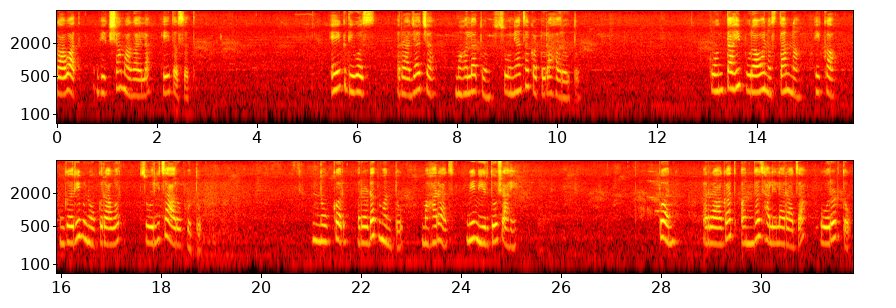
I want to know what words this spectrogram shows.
गावात भिक्षा मागायला येत असत. एक दिवस राजाच्या महलातून सोन्याचा कटोरा हरवतो. कोणताही पुरावा नसताना एका गरीब नोकरावर चोरीचा आरोप होतो. नोकर रडत म्हणतो महाराज मी निर्दोष आहे. पण रागात अंध झालेला राजा ओरडतो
